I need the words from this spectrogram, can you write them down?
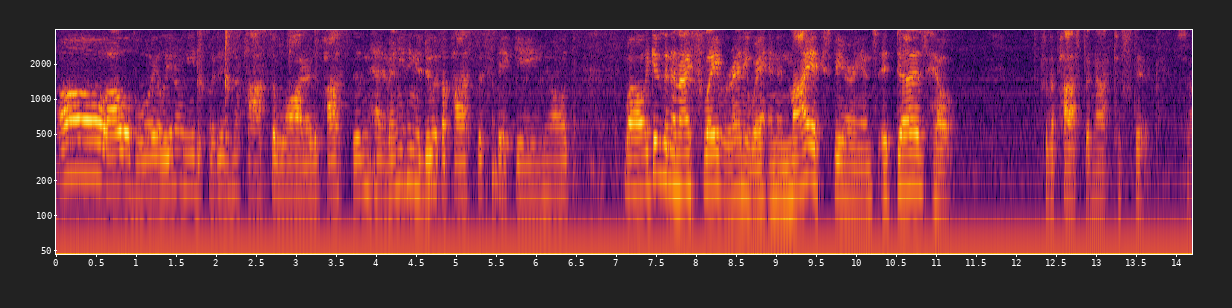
oh, olive oil, you don't need to put it in the pasta water. The pasta doesn't have anything to do with the pasta sticking. Well, it gives it a nice flavor anyway, and in my experience, it does help for the pasta not to stick. So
